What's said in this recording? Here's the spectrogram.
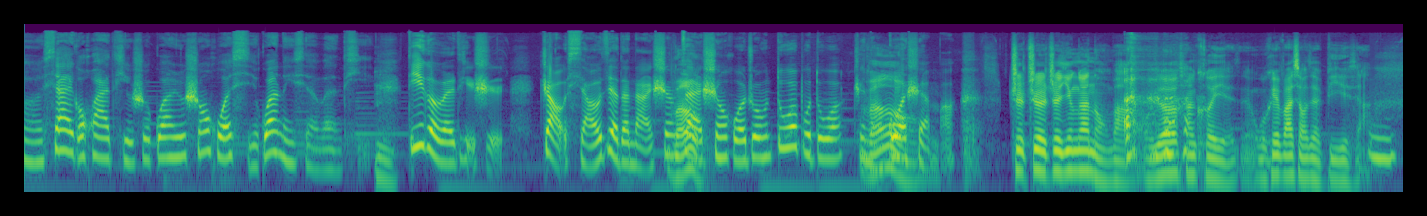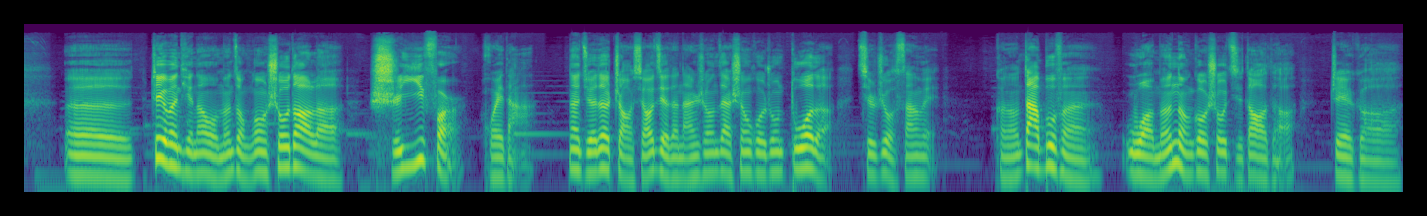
嗯，下一个话题是关于生活习惯的一些问题。嗯，第一个问题是，找小姐的男生在生活中多不多？这能过审吗？这这这应该能吧？我觉得还可以，我可以把小姐逼一下。嗯呃，这个问题呢，我们总共收到了十一份儿回答。那觉得找小姐的男生在生活中多的，其实只有三位，可能大部分我们能够收集到的这个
